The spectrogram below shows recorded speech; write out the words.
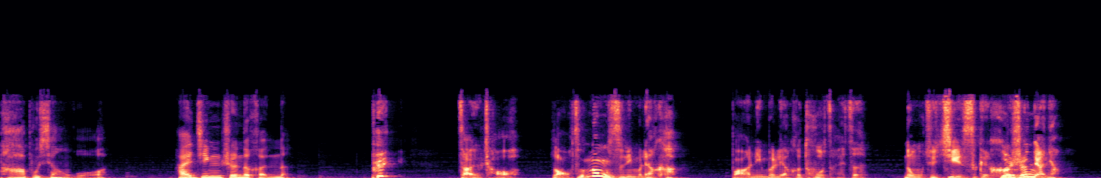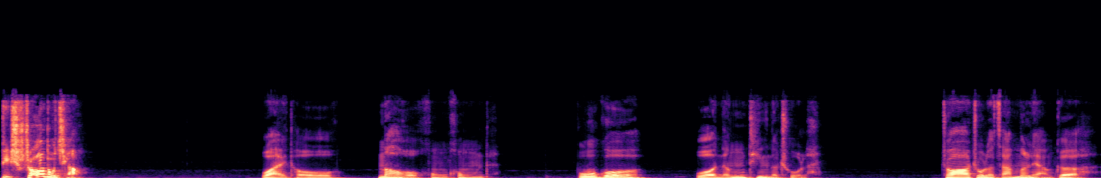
他不像我，还精神的很呢。呸！再吵，老子弄死你们两个，把你们两个兔崽子弄去祭祀给河神娘娘，比啥都强。外头闹哄哄的，不过我能听得出来，抓住了咱们两个，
